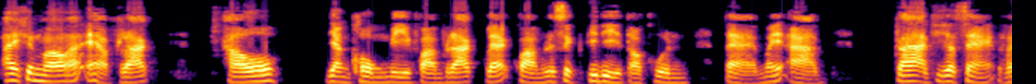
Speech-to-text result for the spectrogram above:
ไพ่ขึ้นมาว่าแอบรัก เขายังคงมีความรักและความรู้สึกที่ดีต่อคุณ แต่ไม่อาจกล้าที่จะแสด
